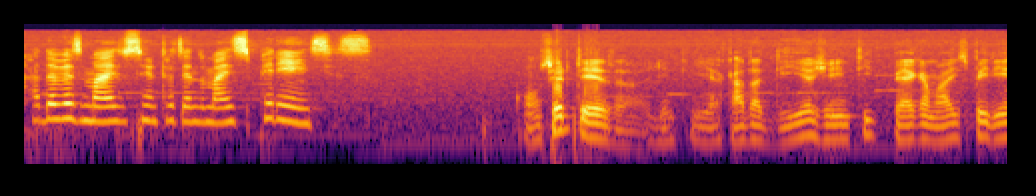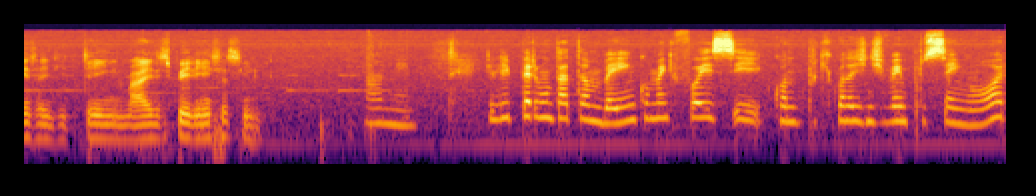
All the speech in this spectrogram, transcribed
Cada vez mais o Senhor trazendo mais experiências. Com certeza. A, gente, a cada dia a gente pega mais experiência, a gente tem mais experiência sim. Amém. Eu lhe perguntar também como é que foi esse. Quando, porque quando a gente vem para o Senhor,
